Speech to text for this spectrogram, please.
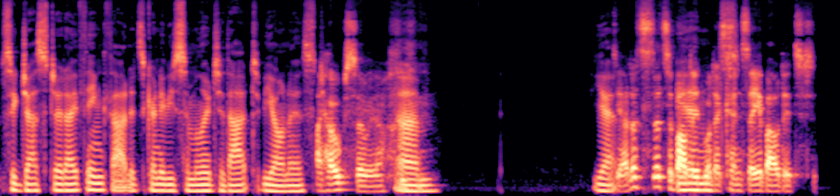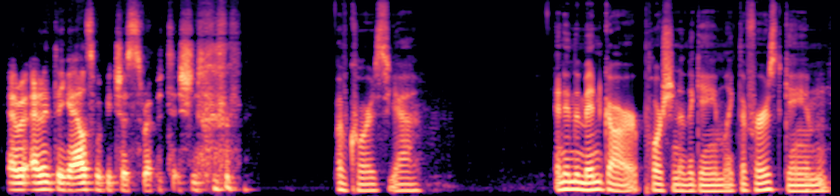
suggested. I think that it's going to be similar to that, to be honest. i hope so yeah Um, yeah, yeah that's that's about it what i can say about it anything else would be just repetition of course, yeah. And in the Midgar portion of the game, like the first game, Mhm.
